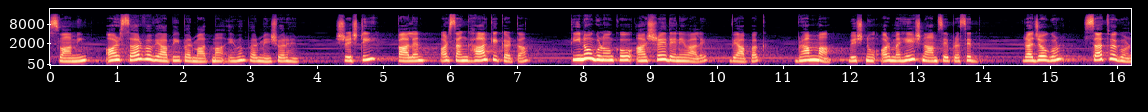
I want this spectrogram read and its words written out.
स्वामी और सर्वव्यापी परमात्मा एवं परमेश्वर हैं। सृष्टि, पालन और संहार के कर्ता, तीनों गुणों को आश्रय देने वाले व्यापक, ब्रह्मा, विष्णु और महेश नाम से प्रसिद्ध, रजोगुण, सत्वगुण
